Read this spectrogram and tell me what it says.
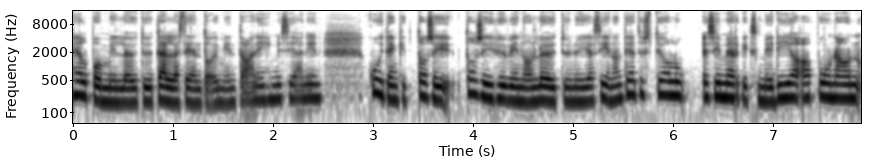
helpommin löytyy tällaiseen toimintaan ihmisiä, niin kuitenkin tosi, tosi hyvin on löytynyt. Ja siinä on tietysti ollut esimerkiksi media-apuna, on,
